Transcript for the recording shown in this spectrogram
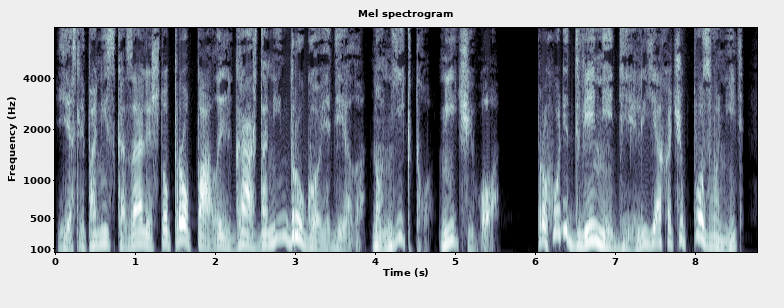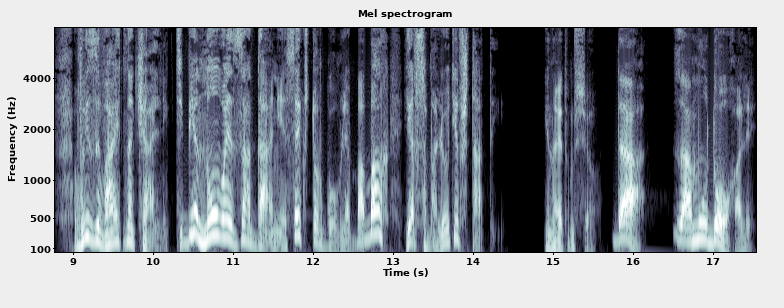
Если бы они сказали, что пропал их гражданин, другое дело. Но никто, ничего. Проходит две недели, я хочу позвонить. Вызывает начальник. Тебе новое задание, секс-торговля. Бабах, я в самолете в Штаты. И на этом все. Да, замудохали.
